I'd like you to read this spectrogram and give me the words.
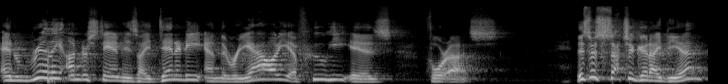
and really understand His identity and the reality of who He is for us. This was such a good idea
